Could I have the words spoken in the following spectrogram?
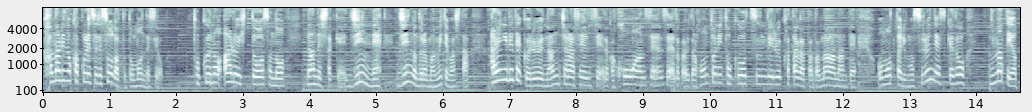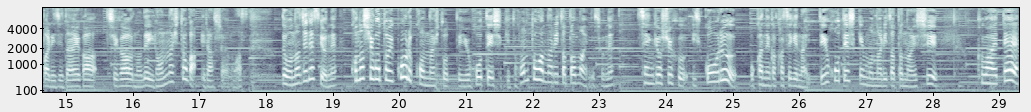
かなりの確率でそうだったと思うんですよ。徳のある人その何でしたっけ？ジンね。ジンのドラマ見てました？あれに出てくるなんちゃら先生とか公安先生とか言ったら本当に徳を積んでる方々だななんて思ったりもするんですけど今ってやっぱり時代が違うのでいろんな人がいらっしゃいます。で同じですよね。この仕事イコールこんな人っていう方程式って本当は成り立たないんですよね。専業主婦イコールお金が稼げないっていう方程式も成り立たないし加えて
